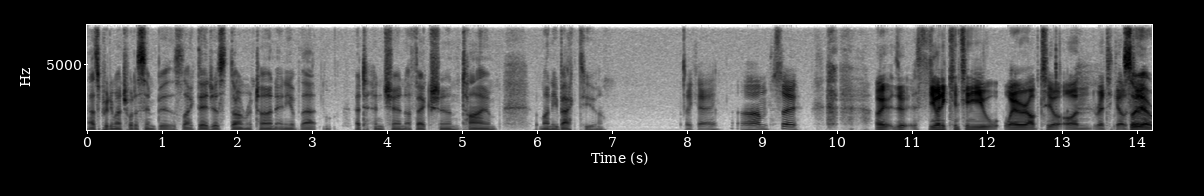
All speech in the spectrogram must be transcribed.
That's pretty much what a simp is. Like they just don't return any of that attention, affection, time, money back to you. Okay. Um. So, Oh, Wait, do, do you want to continue where we're up to on Rent a Girl? So yeah,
